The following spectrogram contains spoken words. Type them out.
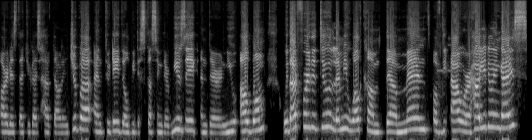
artists that you guys have down in Juba, and today they'll be discussing their music and their new album. Without further ado, let me welcome the men of the hour. How you doing, guys?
